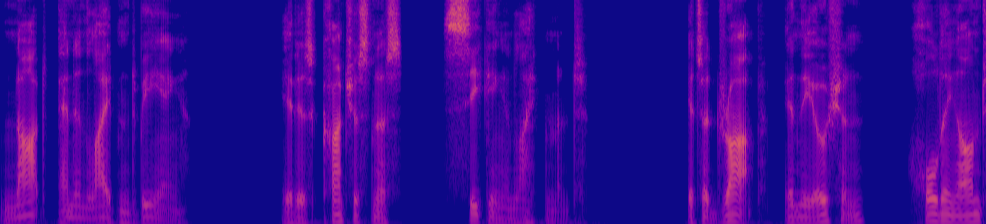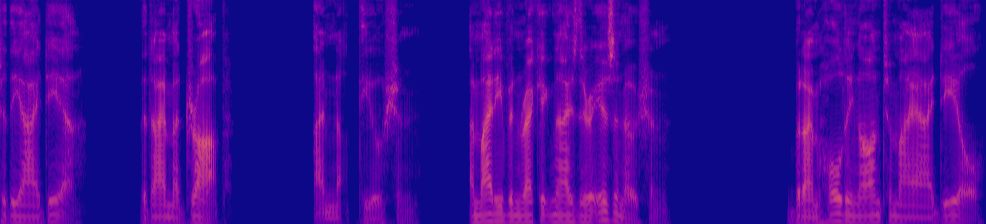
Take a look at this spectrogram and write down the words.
not an enlightened being. It is consciousness seeking enlightenment. It's a drop in the ocean holding on to the idea that I'm a drop. I'm not the ocean. I might even recognize there is an ocean, but I'm holding on to my ideal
